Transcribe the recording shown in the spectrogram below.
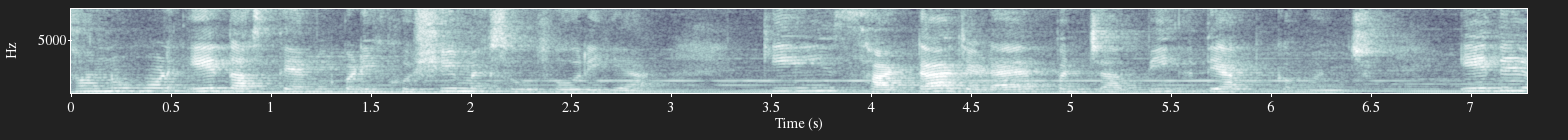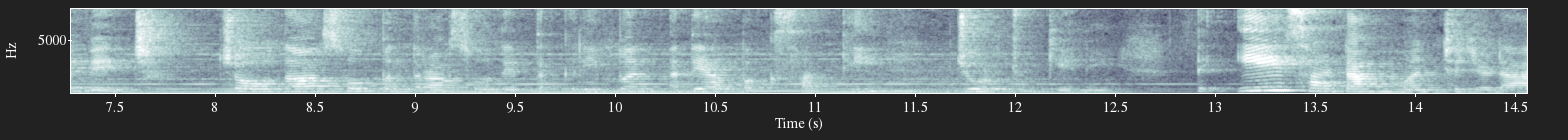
ਸਾਨੂੰ ਹੁਣ ਇਹ ਦੱਸਦਿਆਂ ਵੀ ਬੜੀ ਖੁਸ਼ੀ ਮਹਿਸੂਸ ਹੋ ਰਹੀ ਆ ਕਿ ਸਾਡਾ ਜਿਹੜਾ ਹੈ ਪੰਜਾਬੀ ਅਧਿਆਪਕ ਮੰਚ, ਇਹਦੇ ਵਿੱਚ 1400 1500 ਦੇ ਤਕਰੀਬਨ ਅਧਿਆਪਕ ਸਾਥੀ ਜੁੜ ਚੁੱਕੇ ਨੇ ਤੇ ਇਹ ਸਾਡਾ ਮੰਚ ਜਿਹੜਾ,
